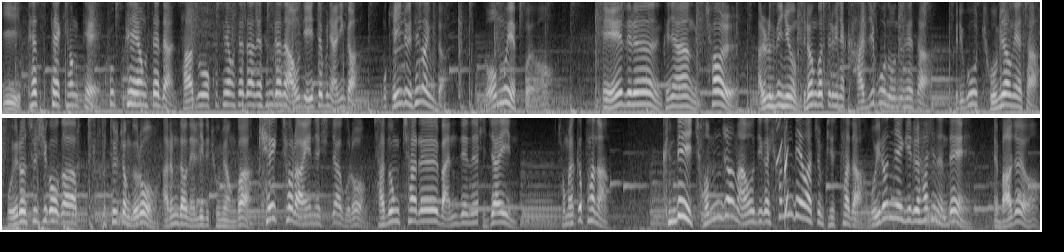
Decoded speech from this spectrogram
이 패스트팩 형태 쿠페형 세단, 4도어 쿠페형 세단의 승자는 아우디 A7이 아닌가? 뭐 개인적인 생각입니다. 너무 예뻐요. 얘네들은 그냥 철, 알루미늄 이런 것들을 그냥 가지고 노는 회사 그리고 조명 회사 뭐 이런 수식어가 붙을 정도로 아름다운 LED 조명과 캐릭터 라인을 시작으로 자동차를 만드는 디자인 정말 끝판왕 근데 점점 아우디가 현대와 좀 비슷하다. 뭐 이런 얘기를 하시는데 네, 맞아요.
